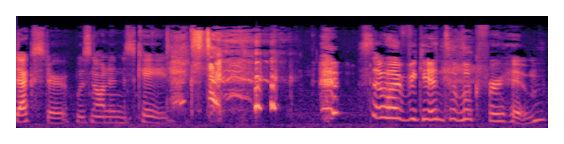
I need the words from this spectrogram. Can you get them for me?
Dexter, was not in his cage. Dexter. So I began to look for him.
